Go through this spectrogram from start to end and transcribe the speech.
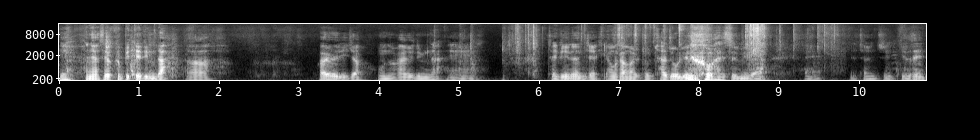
예, 안녕하세요. 금빛대리입니다. 아, 화요일이죠. 오늘 화요일입니다. 예. 대리는 이제 영상을 좀 자주 올리는 것 같습니다. 예. 전 요새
